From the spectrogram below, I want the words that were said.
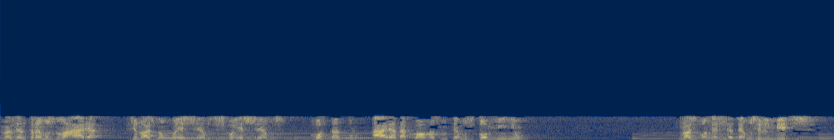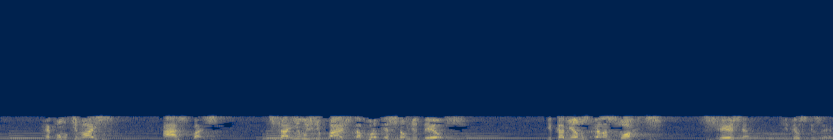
Nós entramos numa área que nós não conhecemos, desconhecemos, portanto, área da qual nós não temos domínio. Nós, quando excedemos o limite, é como que nós, aspas, saímos debaixo da proteção de Deus e caminhamos pela sorte. Seja que Deus quiser.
